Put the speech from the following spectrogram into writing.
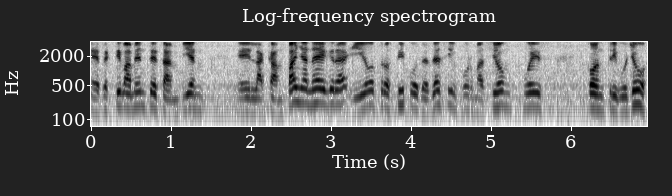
efectivamente también eh, la campaña negra y otros tipos de desinformación pues contribuyó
